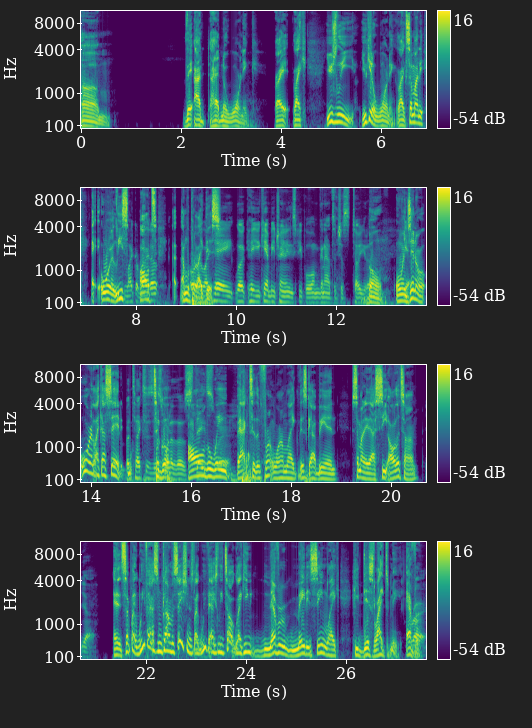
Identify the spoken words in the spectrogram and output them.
um they I, I had no warning. Right? Like usually you get a warning. Like somebody or at least Like alt? I'm gonna put it like, this. Hey, look, hey, you can't be training these people. I'm gonna have to just tell you to. Boom. Or in Yeah. general. Or like I said, But Texas to is go one of those all the way where- back to the front where I'm like, this guy being somebody that I see all the time. yeah. And somebody we've had some conversations, like we've actually talked. Like he never made it seem like he disliked me ever. Right.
